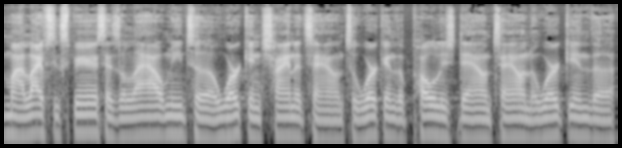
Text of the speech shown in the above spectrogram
my life's experience has allowed me to work in Chinatown, to work in the Polish downtown, to work in the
